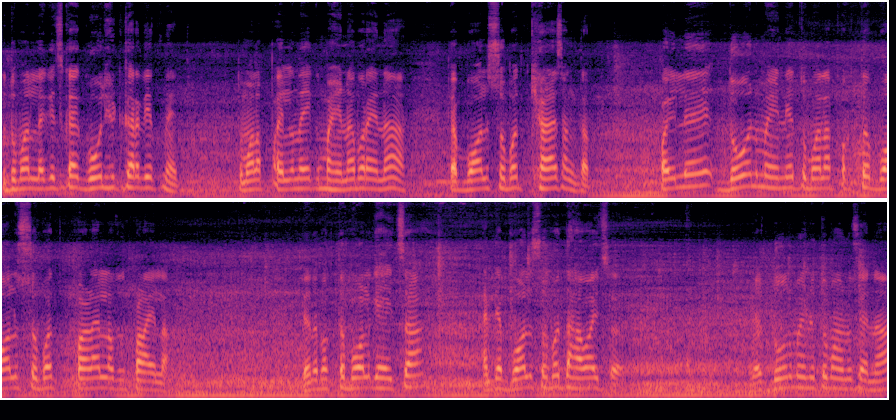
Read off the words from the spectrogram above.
तर तुम्हाला लगेच काय गोल हिट करता येत नाहीत. तुम्हाला पहिल्यांदा एक महिनाभर आहे ना त्या बॉलसोबत खेळायला सांगतात. पहिले दोन महिने तुम्हाला फक्त बॉलसोबत पळायला लावतात पळायला. त्यानं फक्त बॉल घ्यायचा आणि त्या बॉलसोबत धावायचं. या दोन महिने तो माणूस आहे ना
